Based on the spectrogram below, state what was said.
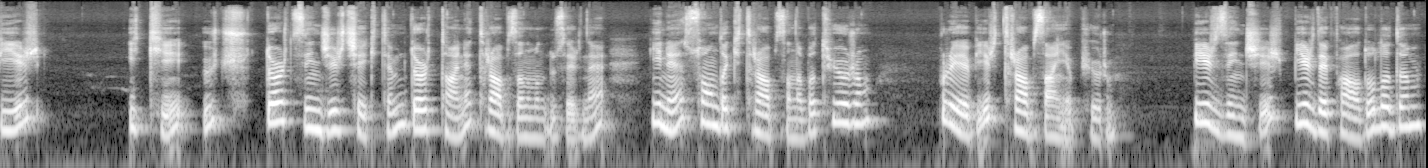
1 2 3 4 zincir çektim. 4 tane trabzanımın üzerine. Yine sondaki trabzana batıyorum. Buraya bir trabzan yapıyorum. Bir zincir, bir defa doladım.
